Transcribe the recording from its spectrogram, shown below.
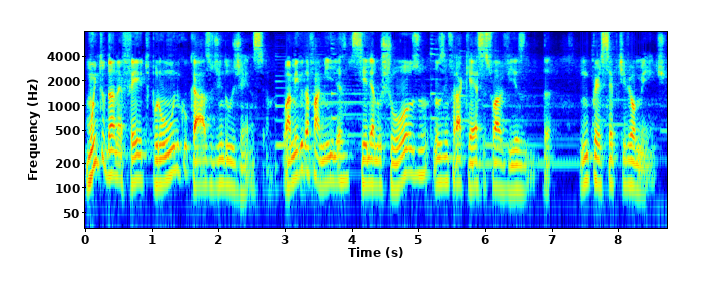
Muito dano é feito por um único caso de indulgência. O amigo da família, se ele é luxuoso, nos enfraquece sua vida imperceptivelmente.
